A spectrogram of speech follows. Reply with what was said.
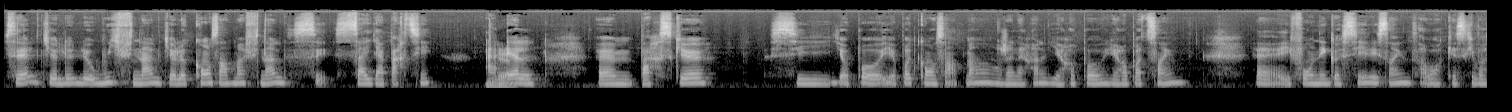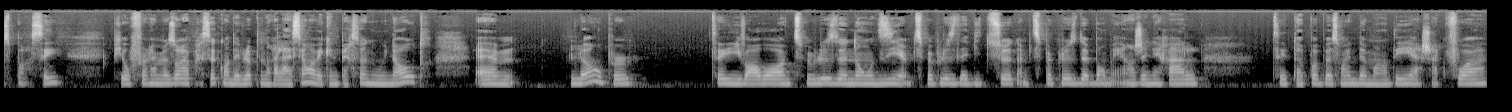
C'est elle qui a le, oui final, qui a le consentement final. C'est ça y appartient à elle. Euh, parce que s'il n'y a, pas, a pas de consentement, en général, il n'y aura, pas, aura pas de scène. Euh, il faut négocier les scènes, savoir qu'est-ce qui va se passer. Puis au fur et à mesure, après ça, qu'on développe une relation avec une personne ou une autre, euh, là, on peut. il va y avoir un petit peu plus de non-dit, un petit peu plus d'habitude, un petit peu plus de bon, mais en général, tu n'as pas besoin de demander à chaque fois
